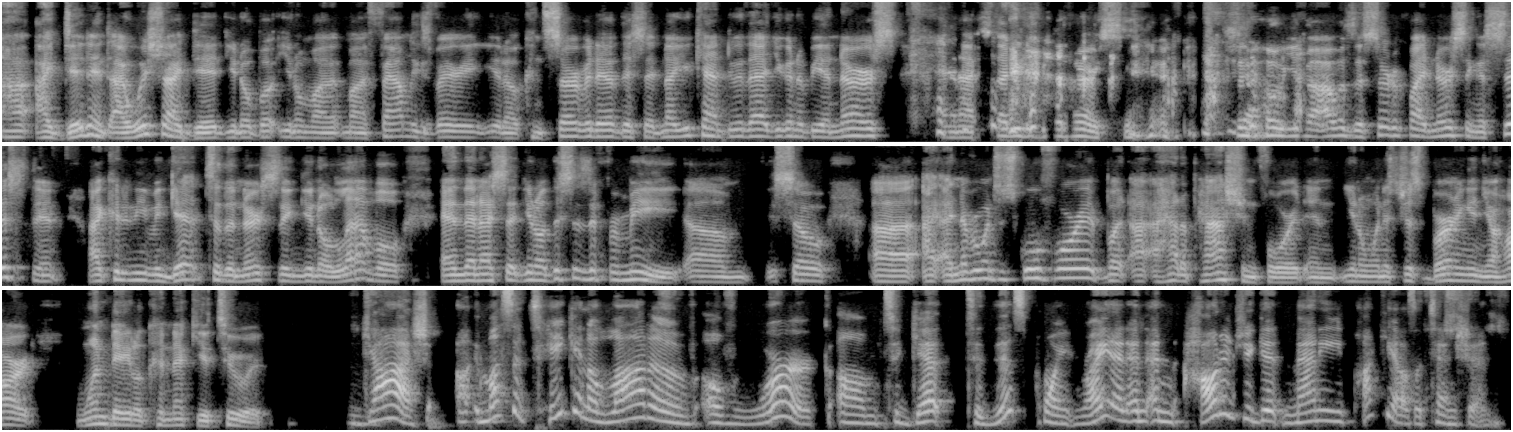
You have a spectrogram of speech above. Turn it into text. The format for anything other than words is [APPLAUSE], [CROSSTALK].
Uh, I didn't. I wish I did, you know, but you know, my my family's very, you know, conservative. They said, no, you can't do that. You're going to be a nurse, and I studied to be a nurse. [LAUGHS] so you know, I was a certified nursing assistant. I couldn't even get to the nursing, you know, level. And then I said, you know, this isn't for me. Um, so uh, I, I never went to school for it, but I, I had a passion for it. And you know, when it's just burning in your heart, one day it'll connect you to it. Gosh, uh, it must have taken a lot of of work um, to get to this point, right? And and and how did you get Manny Pacquiao's attention?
